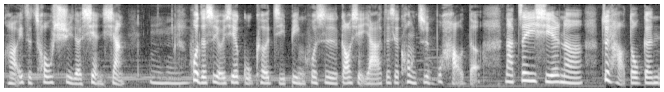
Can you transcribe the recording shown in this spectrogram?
好，一直抽搐的现象。嗯，或者是有一些骨科疾病，或是高血压这些控制不好的，那这一些呢，最好都跟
